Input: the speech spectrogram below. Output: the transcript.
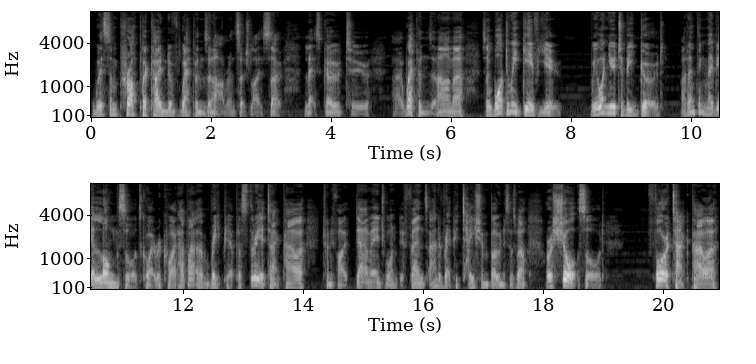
with some proper kind of weapons and armor and such like. So let's go to uh, weapons and armor. So what do we give you? We want you to be good. I don't think maybe a long sword's quite required. How about a rapier? Plus 3 attack power, 25 damage, 1 defense, and a reputation bonus as well. Or a short sword. 4 attack power,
